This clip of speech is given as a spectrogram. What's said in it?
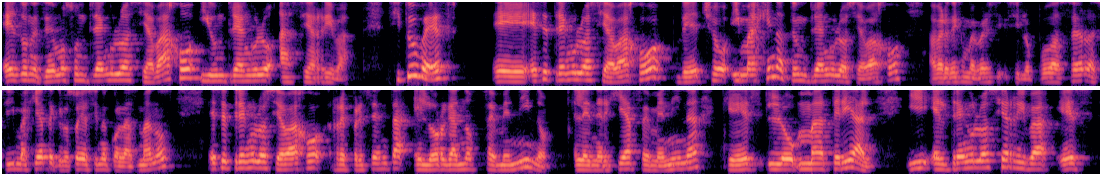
es donde tenemos un triángulo hacia abajo y un triángulo hacia arriba. Si tú ves eh, ese triángulo hacia abajo, de hecho, imagínate un triángulo hacia abajo. A ver, déjame ver si, si, lo puedo hacer así. Imagínate que lo estoy haciendo con las manos. Ese triángulo hacia abajo representa el órgano femenino, la energía femenina, que es lo material. Y el triángulo hacia arriba es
